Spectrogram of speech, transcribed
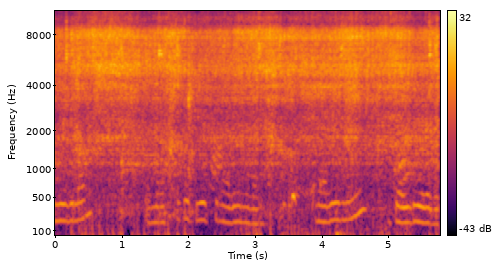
দিয়ে দিলাম ও মাছটাকে দিয়ে একটু নাড়িয়ে নিলাম। নাড়িয়ে নিয়ে জল দিয়ে দেবো।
